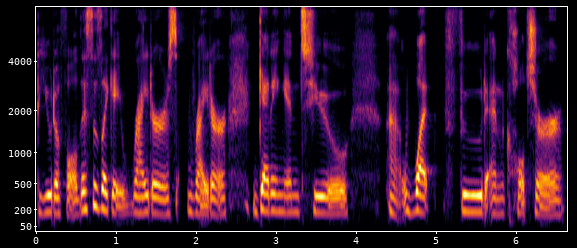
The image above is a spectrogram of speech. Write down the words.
beautiful. This is like a writer's writer getting into uh, what food and culture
